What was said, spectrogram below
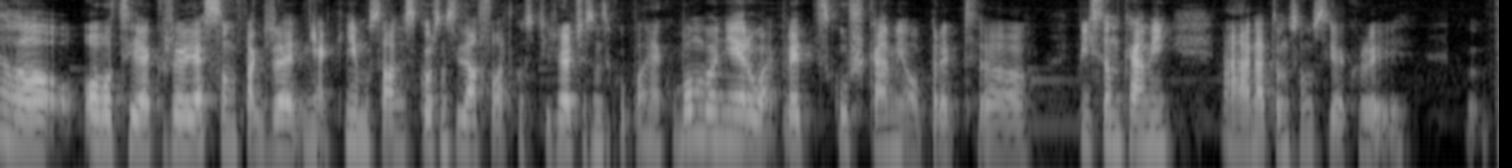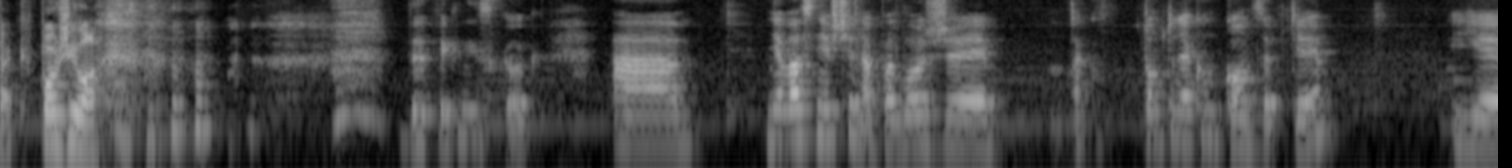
uh, ovocie, akože ja som fakt, že nejak nemusela, že skôr som si dala sladkosti, že radšej som si kúpila nejakú bombonieru aj pred skúškami, alebo pred uh, písomkami a na tom som si akože tak požila. to je pekný skok. A mňa vlastne ešte napadlo, že ako v tomto nejakom koncepte je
